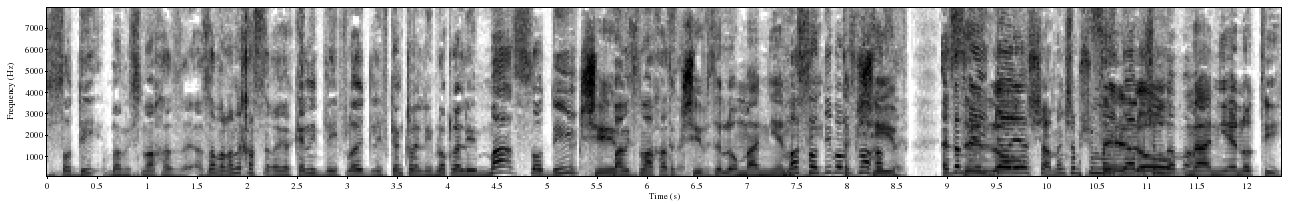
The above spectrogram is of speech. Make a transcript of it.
סודי במסמך הזה? עזוב, אני לא נכנס לרגע, כן הדליף, לא הדליף, כן כללים, לא כללים, מה סודי תקשיב, במסמך הזה? תקשיב, זה לא מעניין מה אותי. סודי במסמך תקשיב, הזה? איזה זה מידע לא- יש שם? אין שם שום מידע זה ושום לא דבר. מעניין אותי.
